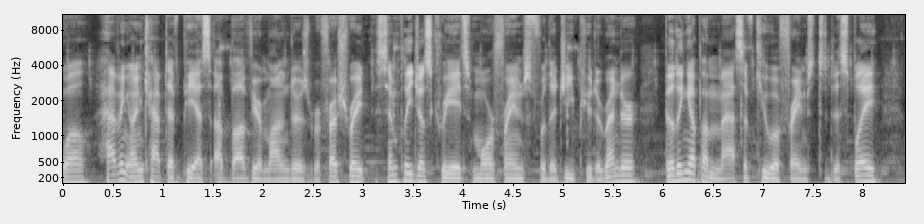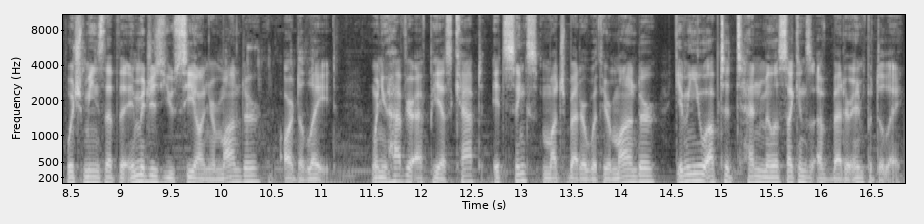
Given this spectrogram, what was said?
Well, having uncapped FPS above your monitor's refresh rate simply just creates more frames for the GPU to render, building up a massive queue of frames to display, which means that the images you see on your monitor are delayed. When you have your FPS capped, it syncs much better with your monitor, giving you up to 10 milliseconds of better input delay.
